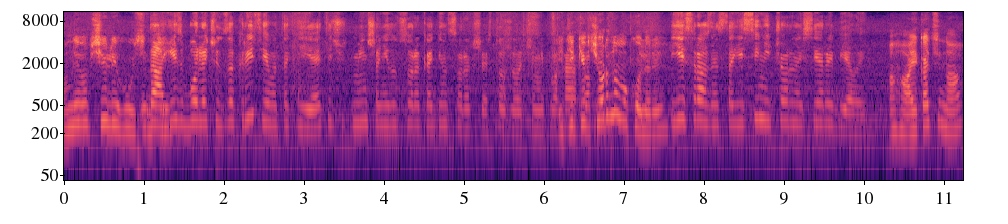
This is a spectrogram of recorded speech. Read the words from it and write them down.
Вони взагалі лігусінькі. Да, есть более чуть закрытие, вот такие. Эти чуть меньше, они идут 41-46, тоже очень І неплохая. тільки в фабрика. чорному кольорі? Есть разные цвета, есть синий, черный, серый, белый. Ага, а яка ціна?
